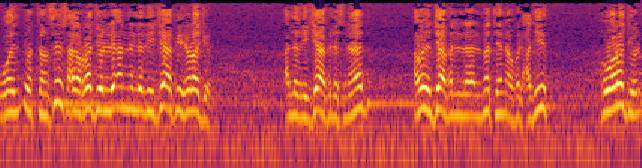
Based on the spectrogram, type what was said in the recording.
والتنصيص على الرجل لأن الذي جاء فيه رجل الذي جاء في الإسناد أو جاء في المتن أو في الحديث هو رجل.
